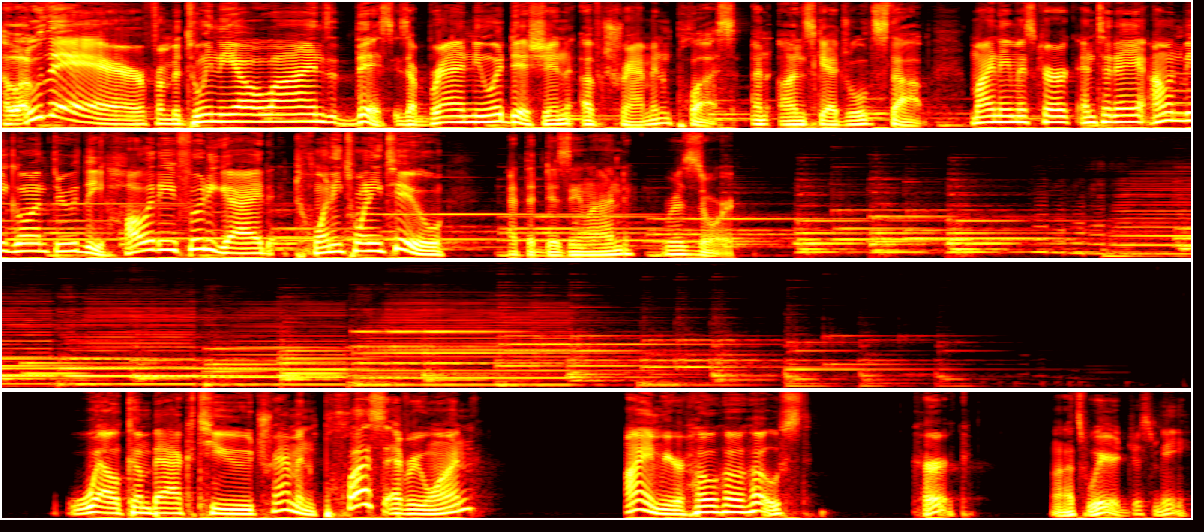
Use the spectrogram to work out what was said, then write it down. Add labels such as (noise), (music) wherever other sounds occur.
Hello there! From between the yellow lines, this is a brand new edition of Trammin Plus, an unscheduled stop. My name is Kirk, and today I'm going to be going through the Holiday Foodie Guide 2022 at the Disneyland Resort. Welcome back to Trammin Plus, everyone. I am your ho ho host, Kirk. Well, that's weird, just me.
